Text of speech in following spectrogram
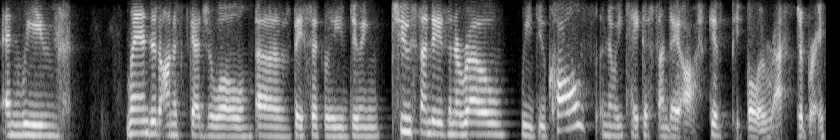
And we've landed on a schedule of basically doing two Sundays in a row. We do calls and then we take a Sunday off, give people a rest, a break.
